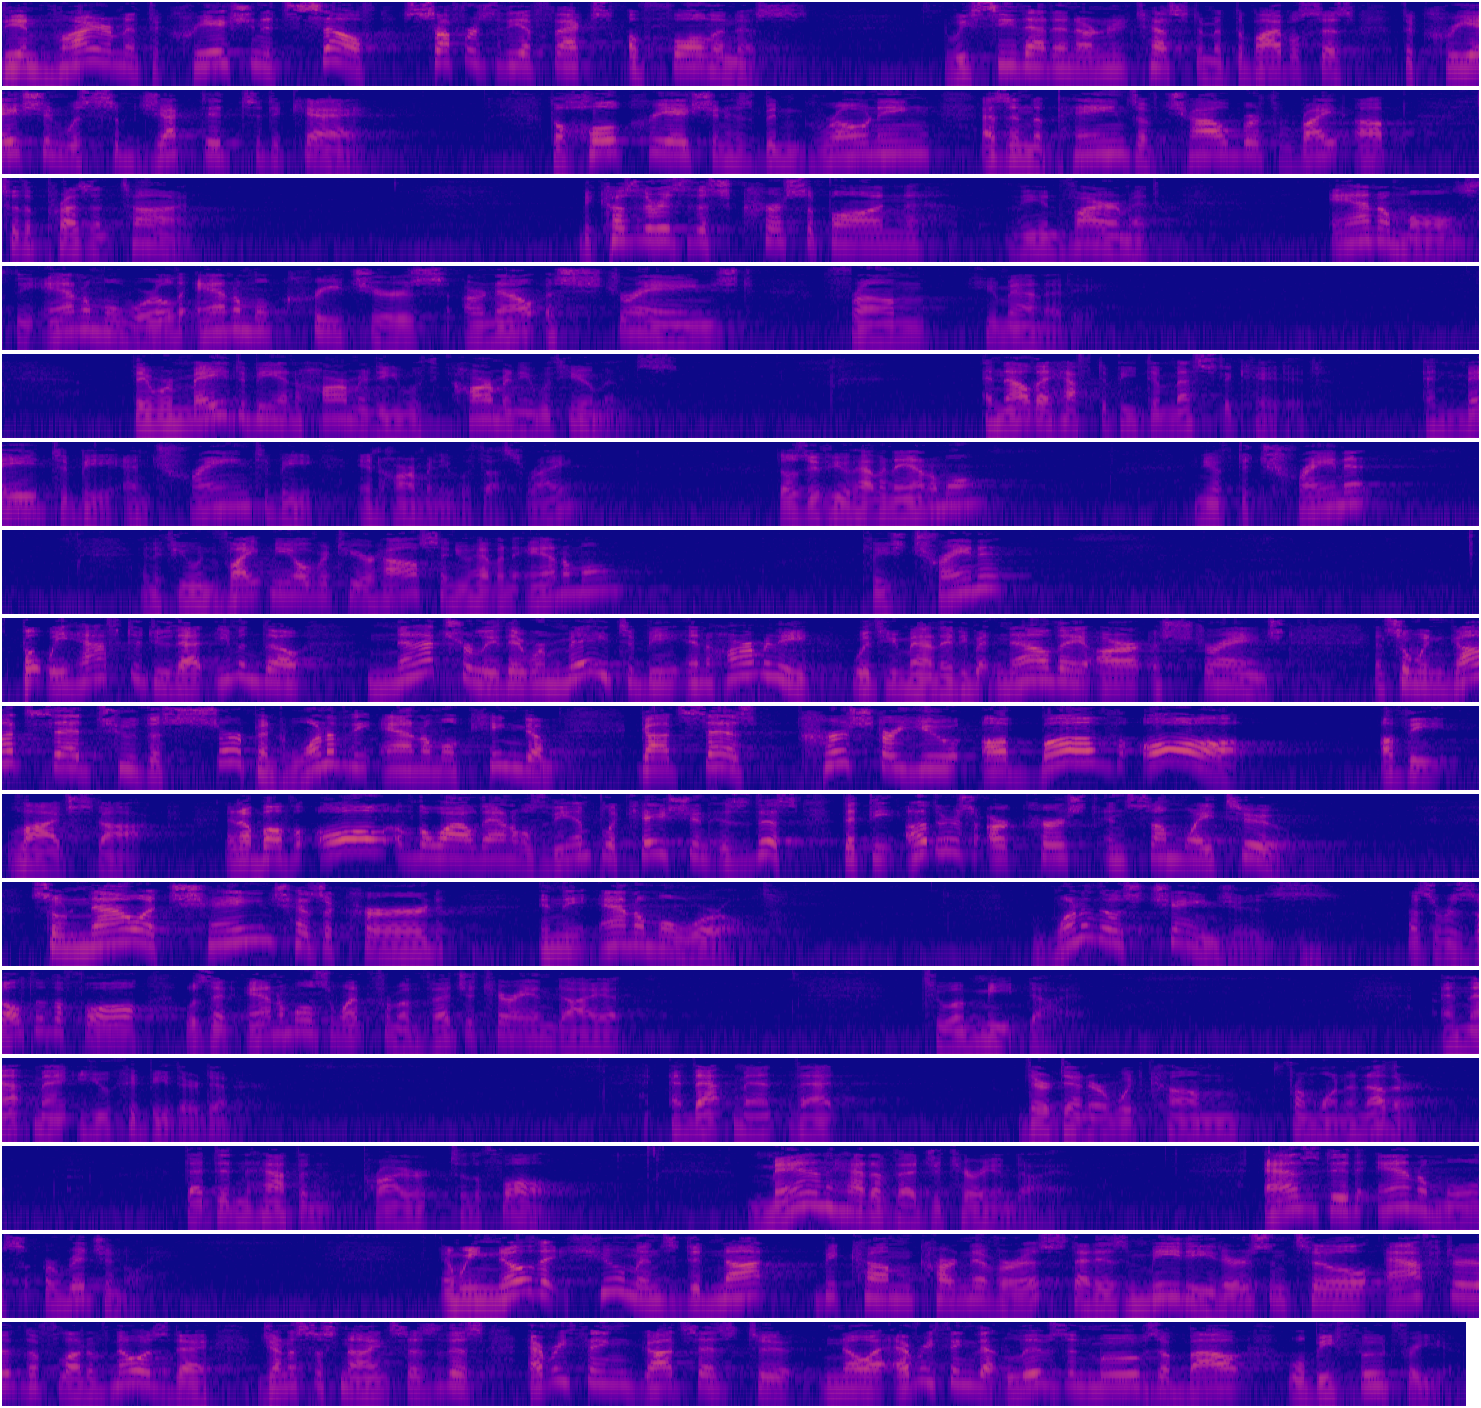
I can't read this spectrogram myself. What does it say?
The environment, the creation itself suffers the effects of fallenness. We see that in our New Testament. The Bible says the creation was subjected to decay. The whole creation has been groaning as in the pains of childbirth right up to the present time. Because there is this curse upon the environment, animals, the animal world, animal creatures are now estranged from humanity. They were made to be in harmony with, harmony with humans. And now they have to be domesticated and made to be and trained to be in harmony with us, right? Those of you who have an animal and you have to train it. And if you invite me over to your house and you have an animal, please train it. But we have to do that even though naturally they were made to be in harmony with humanity, but now they are estranged. And so when God said to the serpent, one of the animal kingdom, God says, cursed are you above all of the livestock and above all of the wild animals. The implication is this, that the others are cursed in some way too. So now a change has occurred in the animal world. One of those changes, as a result of the fall, was that animals went from a vegetarian diet to a meat diet. And that meant you could be their dinner. And that meant that their dinner would come from one another. That didn't happen prior to the fall. Man had a vegetarian diet, as did animals originally. And we know that humans did not become carnivorous, that is, meat eaters, until after the flood of Noah's day. Genesis 9 says this, everything, God says to Noah, everything that lives and moves about will be food for you.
